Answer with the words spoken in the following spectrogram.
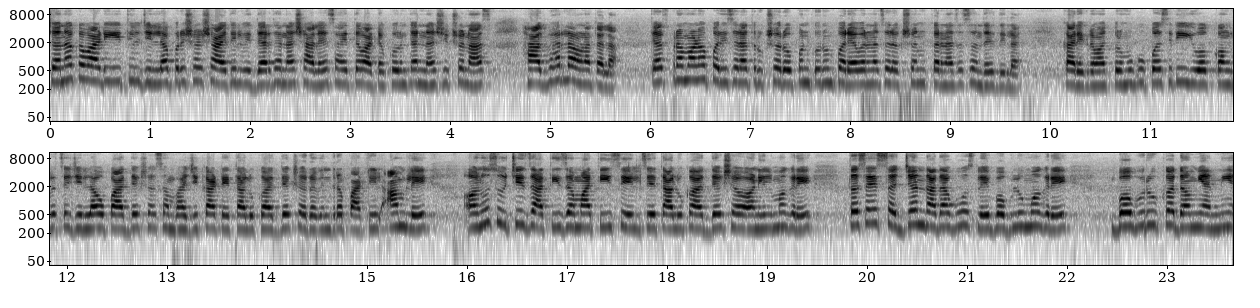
चनकवाडी येथील जिल्हा परिषद शाळेतील विद्यार्थ्यांना शालेय साहित्य वाटप करून त्यांना शिक्षणास हातभार लावण्यात आला. त्याचप्रमाणे परिसरात वृक्षारोपण करून पर्यावरणाचं रक्षण करण्याचा संदेश दिला कार्यक्रमात प्रमुख उपस्थिती युवक काँग्रेसचे जिल्हा उपाध्यक्ष संभाजी काटे तालुका अध्यक्ष रवींद्र पाटील आंबले अनुसूचित जाती जमाती सेलचे तालुका अध्यक्ष अनिल मगरे तसेच सज्जन दादा भोसले बबलू मगरे बबरू कदम यांनी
